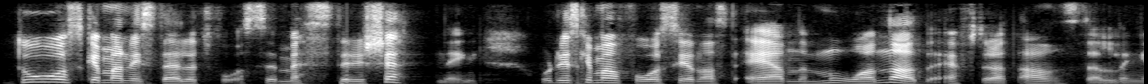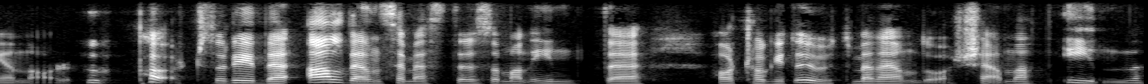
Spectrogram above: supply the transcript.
Då ska man istället få semesterersättning och det ska man få senast en månad efter att anställningen har upphört. Så det är all den semester som man inte har tagit ut men ändå tjänat in.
